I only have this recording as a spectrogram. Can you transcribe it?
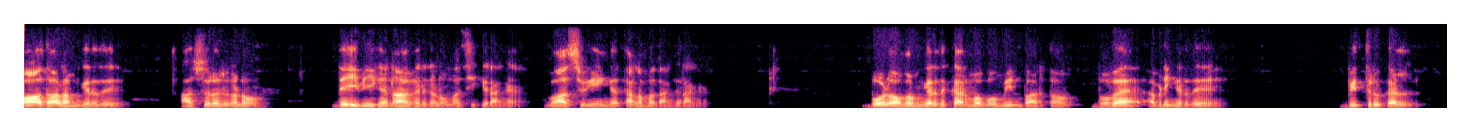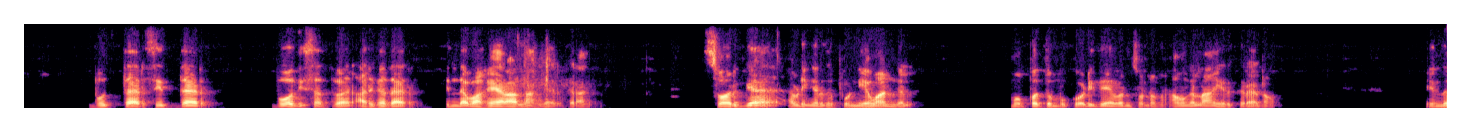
பாதாளம்ங்கிறது அசுரர்களும், தெய்வீக நாகர்களும் வசிக்கிறாங்க. வாசுகி இங்கே தலைமை தாங்குறாங்க. பூலோகம்ங்கிறது கர்மபூமின்னு பார்த்தோம். புவ அப்படிங்கிறது பித்ருக்கள், புத்தர், சித்தர், போதிசத்வர், அருகதர் இந்த வகையாரெல்லாம் அங்கே இருக்கிறாங்க. சொர்க்க அப்படிங்கிறது புண்ணியவான்கள். 30 முக்கோடி தேவர்ன்னு சொல்லணும் அவங்கெல்லாம் இருக்கிற இடம். இந்த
